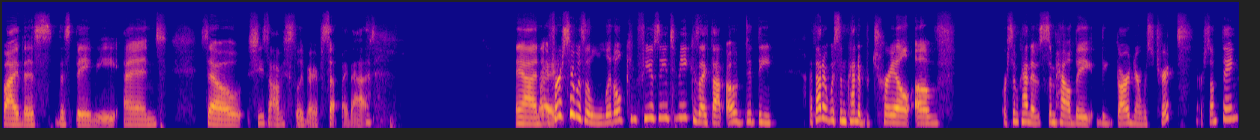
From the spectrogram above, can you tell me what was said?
by this this baby and so she's obviously very upset by that and at first it was a little confusing to me because i thought oh did the i thought it was some kind of betrayal of or some kind of somehow the the gardener was tricked or something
